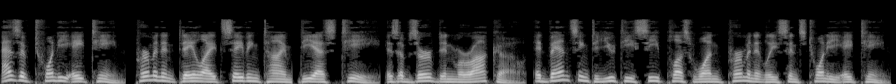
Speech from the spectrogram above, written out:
As of 2018, Permanent Daylight Saving Time (DST) is observed in Morocco, advancing to UTC plus 1 permanently since 2018.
